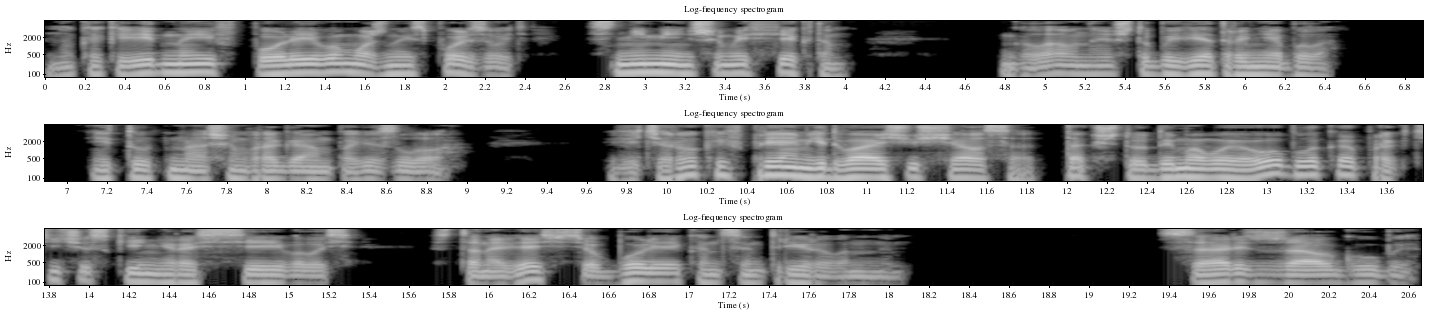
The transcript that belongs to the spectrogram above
Но, как видно, и в поле его можно использовать с не меньшим эффектом. Главное, чтобы ветра не было. И тут нашим врагам повезло. Ветерок и впрямь едва ощущался, так что дымовое облако практически не рассеивалось. становясь все более концентрированным. Царь сжал губы.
